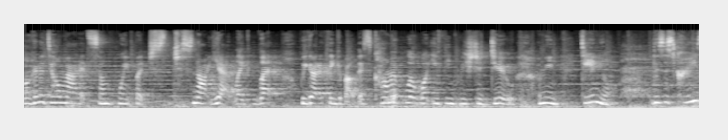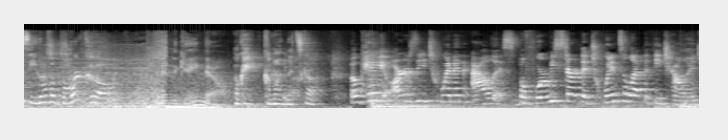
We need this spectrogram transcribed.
We're gonna tell Matt at some point, but just, just not yet. Like, let we gotta think about this. Comment below what you think we should do. I mean, Daniel, this is crazy. You have a barcode. I'm in the game now. Okay, come on, let's go. Okay, RZ Twin and Alice, before we start the Twin Telepathy Challenge,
